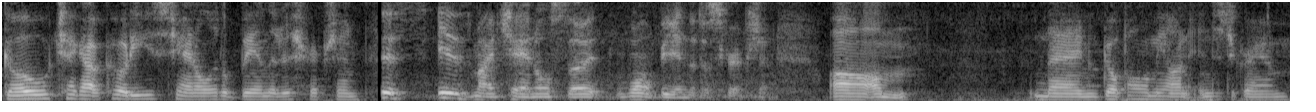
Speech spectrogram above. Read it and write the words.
Go check out Cody's channel. It'll be in the description. This is my channel, so it won't be in the description. Um, then go follow me on Instagram.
